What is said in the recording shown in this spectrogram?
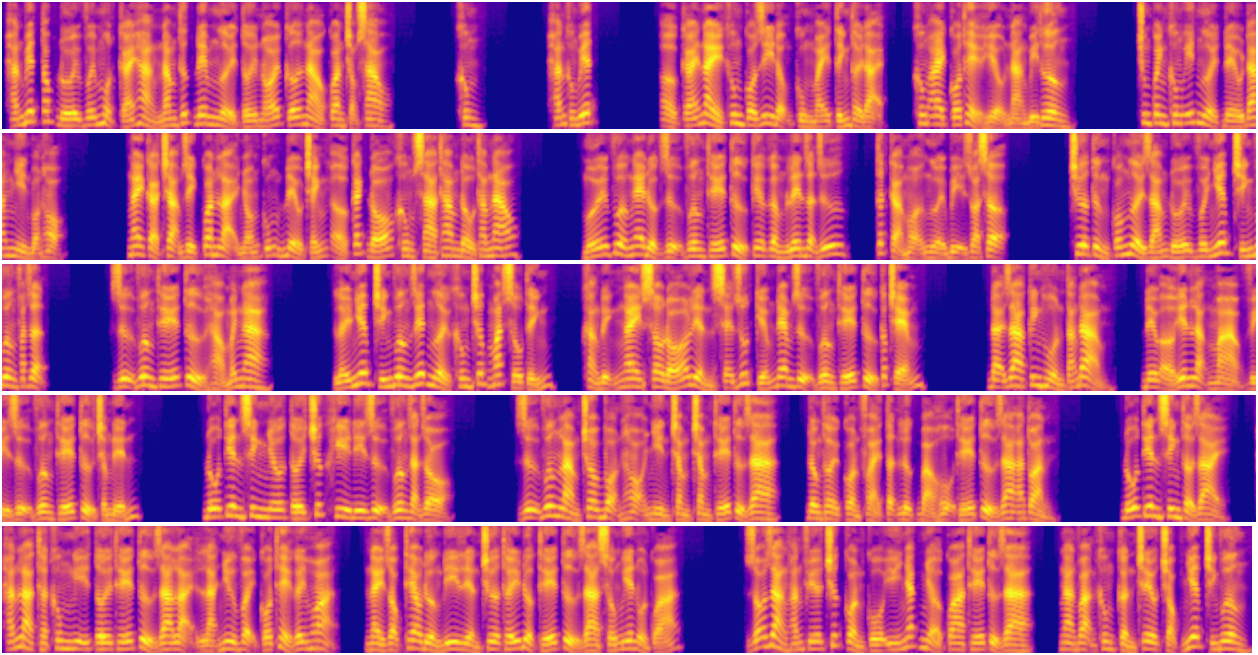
Hắn biết tóc đối với một cái hàng năm thức đêm người tới nói cỡ nào quan trọng sao? Không. Hắn không biết. Ở cái này không có di động cùng máy tính thời đại, không ai có thể hiểu nàng bị thương. Trung quanh không ít người đều đang nhìn bọn họ. Ngay cả trạm dịch quan lại nhóm cũng đều tránh ở cách đó không xa tham đầu tham não. Mới vừa nghe được dự vương thế tử kia gầm lên giận dữ, tất cả mọi người bị dọa sợ. Chưa từng có người dám đối với nhiếp chính vương phát giận. Dự vương thế tử hảo manh Nga. Lấy nhiếp chính vương giết người không chấp mắt xấu tính, khẳng định ngay sau đó liền sẽ rút kiếm đem dự vương thế tử cấp chém. Đại gia kinh hồn táng đảm, đều ở yên lặng mà vì dự vương thế tử châm đến. Đỗ tiên sinh nhớ tới trước khi đi dự vương dặn dò. Dự vương làm cho bọn họ nhìn chằm chằm thế tử ra, đồng thời còn phải tận lực bảo hộ thế tử ra an toàn. Đỗ tiên sinh thở dài, hắn là thật không nghĩ tới thế tử ra lại là như vậy có thể gây họa, này dọc theo đường đi liền chưa thấy được thế tử ra sống yên ổn quá. Rõ ràng hắn phía trước còn cố ý nhắc nhở qua thế tử ra, ngàn vạn không cần trêu chọc nhiếp chính vương.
